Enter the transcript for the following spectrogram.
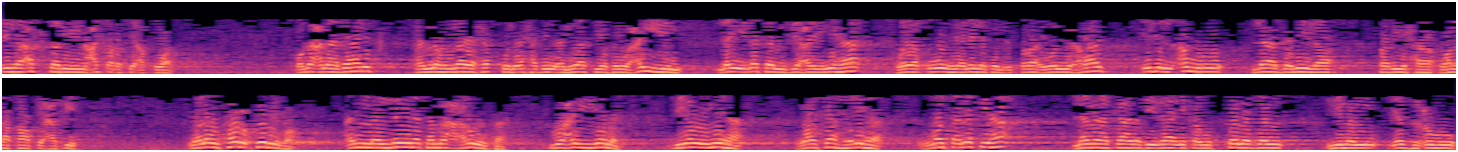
إلى أكثر من عشرة أقوال. ومعنى ذلك أنه لا يحق لأحد أن يأتي فيعين ليلة بعينها ويقول هي ليلة الإسراء والمعراج إذ الأمر لا دليل صريح ولا قاطع فيه. ولو فرض أن الليلة معروفة معينة بيومها وشهرها وسنتها لما كان في ذلك مستندا لمن يزعم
